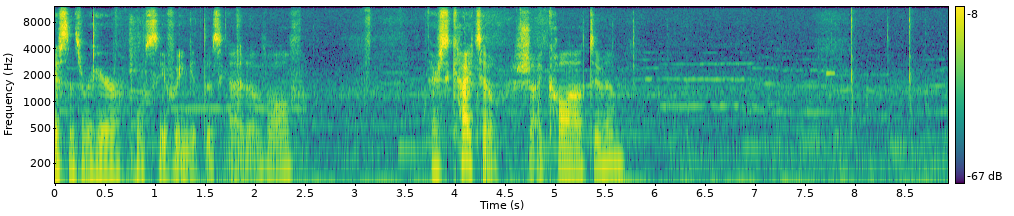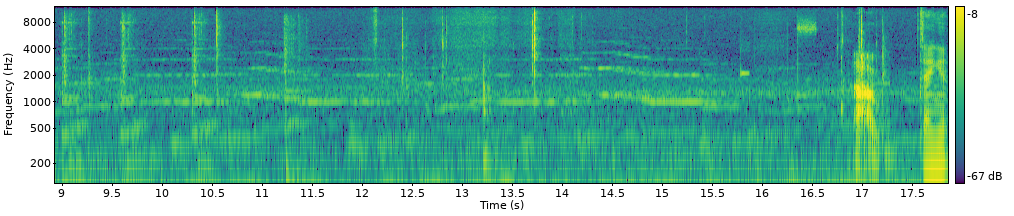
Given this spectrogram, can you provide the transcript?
Guess since we're here, we'll see if we can get this guy to evolve. There's Kaito. Should I call out to him? Oh, dang it.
